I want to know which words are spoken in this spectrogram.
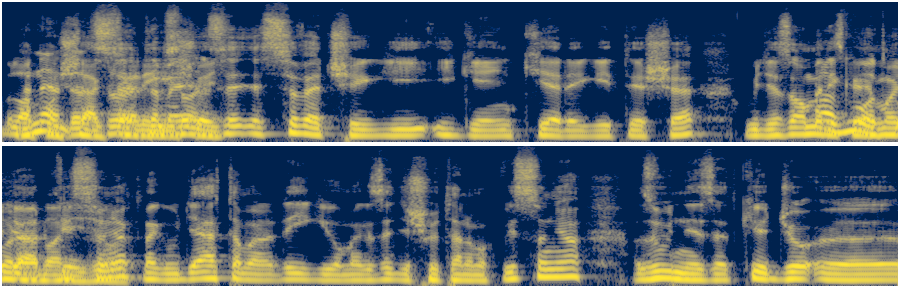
lakosság felé is. Ez egy szövetségi igény kielégítése. Ugye az amerikai magyar viszonyok, meg úgy általában a régió, meg az Egyesült Államok viszonya, az úgy nézett ki, hogy jo, ö,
